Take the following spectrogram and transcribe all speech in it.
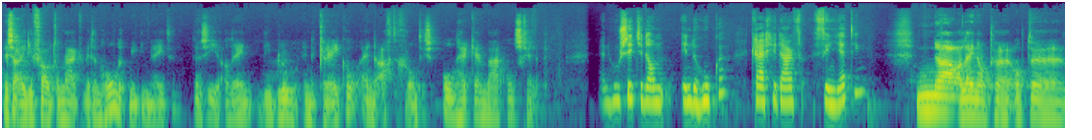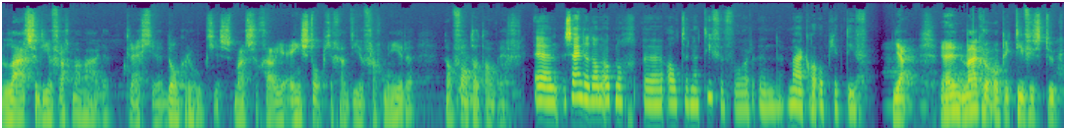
En zou je die foto maken met een 100 mm, dan zie je alleen die bloem en de krekel en de achtergrond is onherkenbaar onscherp. En hoe zit je dan in de hoeken? Krijg je daar vignetting? Nou, alleen op, uh, op de laagste diafragmawaarde krijg je donkere hoekjes. Maar zo gauw je één stopje gaat diafragmeren, dan valt dat al weg. En zijn er dan ook nog uh, alternatieven voor een macro-objectief? Ja, ja een macro-objectief is natuurlijk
